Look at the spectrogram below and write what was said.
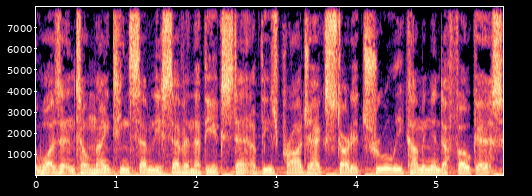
It wasn't until 1977 that the extent of these projects started truly coming into focus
